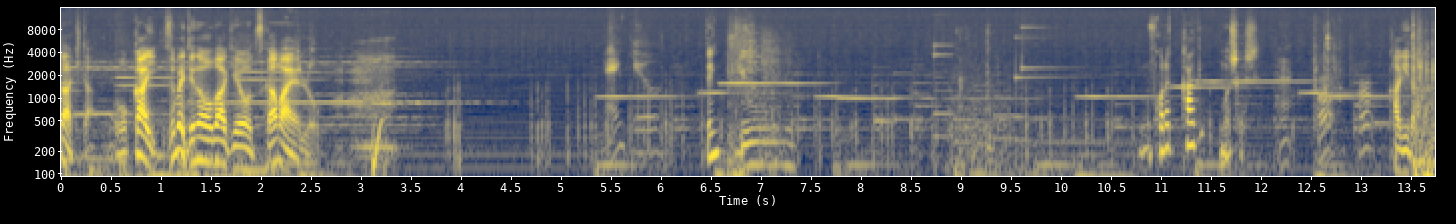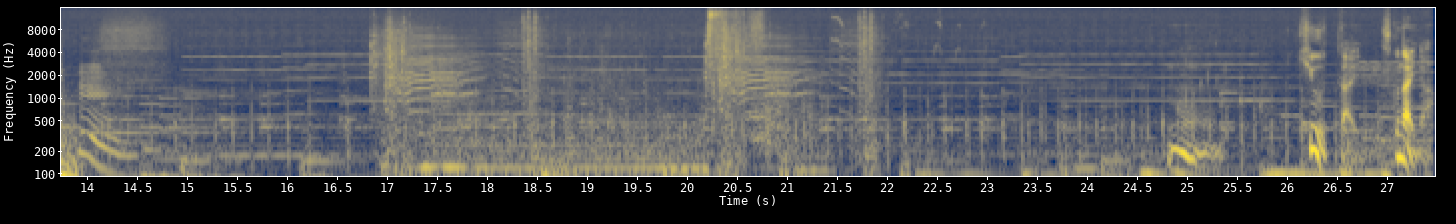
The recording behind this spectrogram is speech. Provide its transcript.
さあ来た。5回すべてのお化けを捕まえろ Thank you. これ鍵？もしかして。鍵だな。もう9体。少ないな。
